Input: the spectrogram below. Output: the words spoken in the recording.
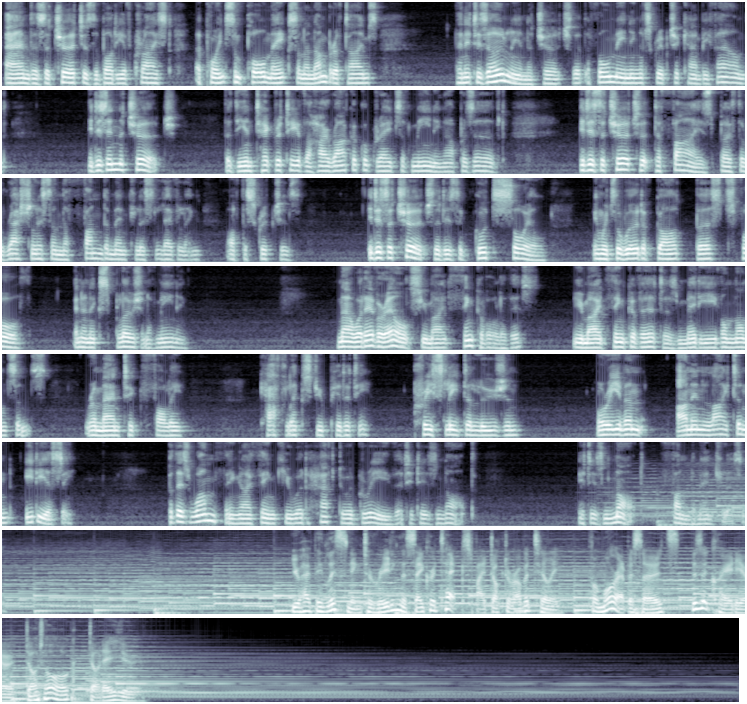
And as the Church is the body of Christ, a point St. Paul makes on a number of times, then it is only in the church that the full meaning of Scripture can be found. It is in the church that the integrity of the hierarchical grades of meaning are preserved. It is the church that defies both the rationalist and the fundamentalist levelling of the Scriptures. It is a church that is a good soil in which the Word of God bursts forth in an explosion of meaning. Now, whatever else you might think of all of this, you might think of it as medieval nonsense, romantic folly, Catholic stupidity, priestly delusion, or even unenlightened idiocy. But there's one thing I think you would have to agree that it is not. It is not fundamentalism. You have been listening to Reading the Sacred Text by Dr. Robert Tilley. For more episodes, visit cradio.org.au.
